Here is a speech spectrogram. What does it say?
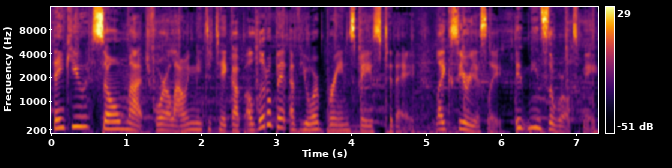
Thank you so much for allowing me to take up a little bit of your brain space today. Like, seriously, it means the world to me.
